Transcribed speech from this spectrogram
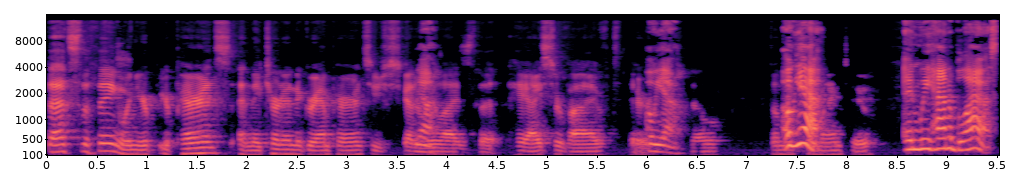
That's the thing when you're your parents and they turn into grandparents, you just got to yeah. realize that hey, I survived. They're, oh yeah. They'll, they'll oh yeah. Too. And we had a blast,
